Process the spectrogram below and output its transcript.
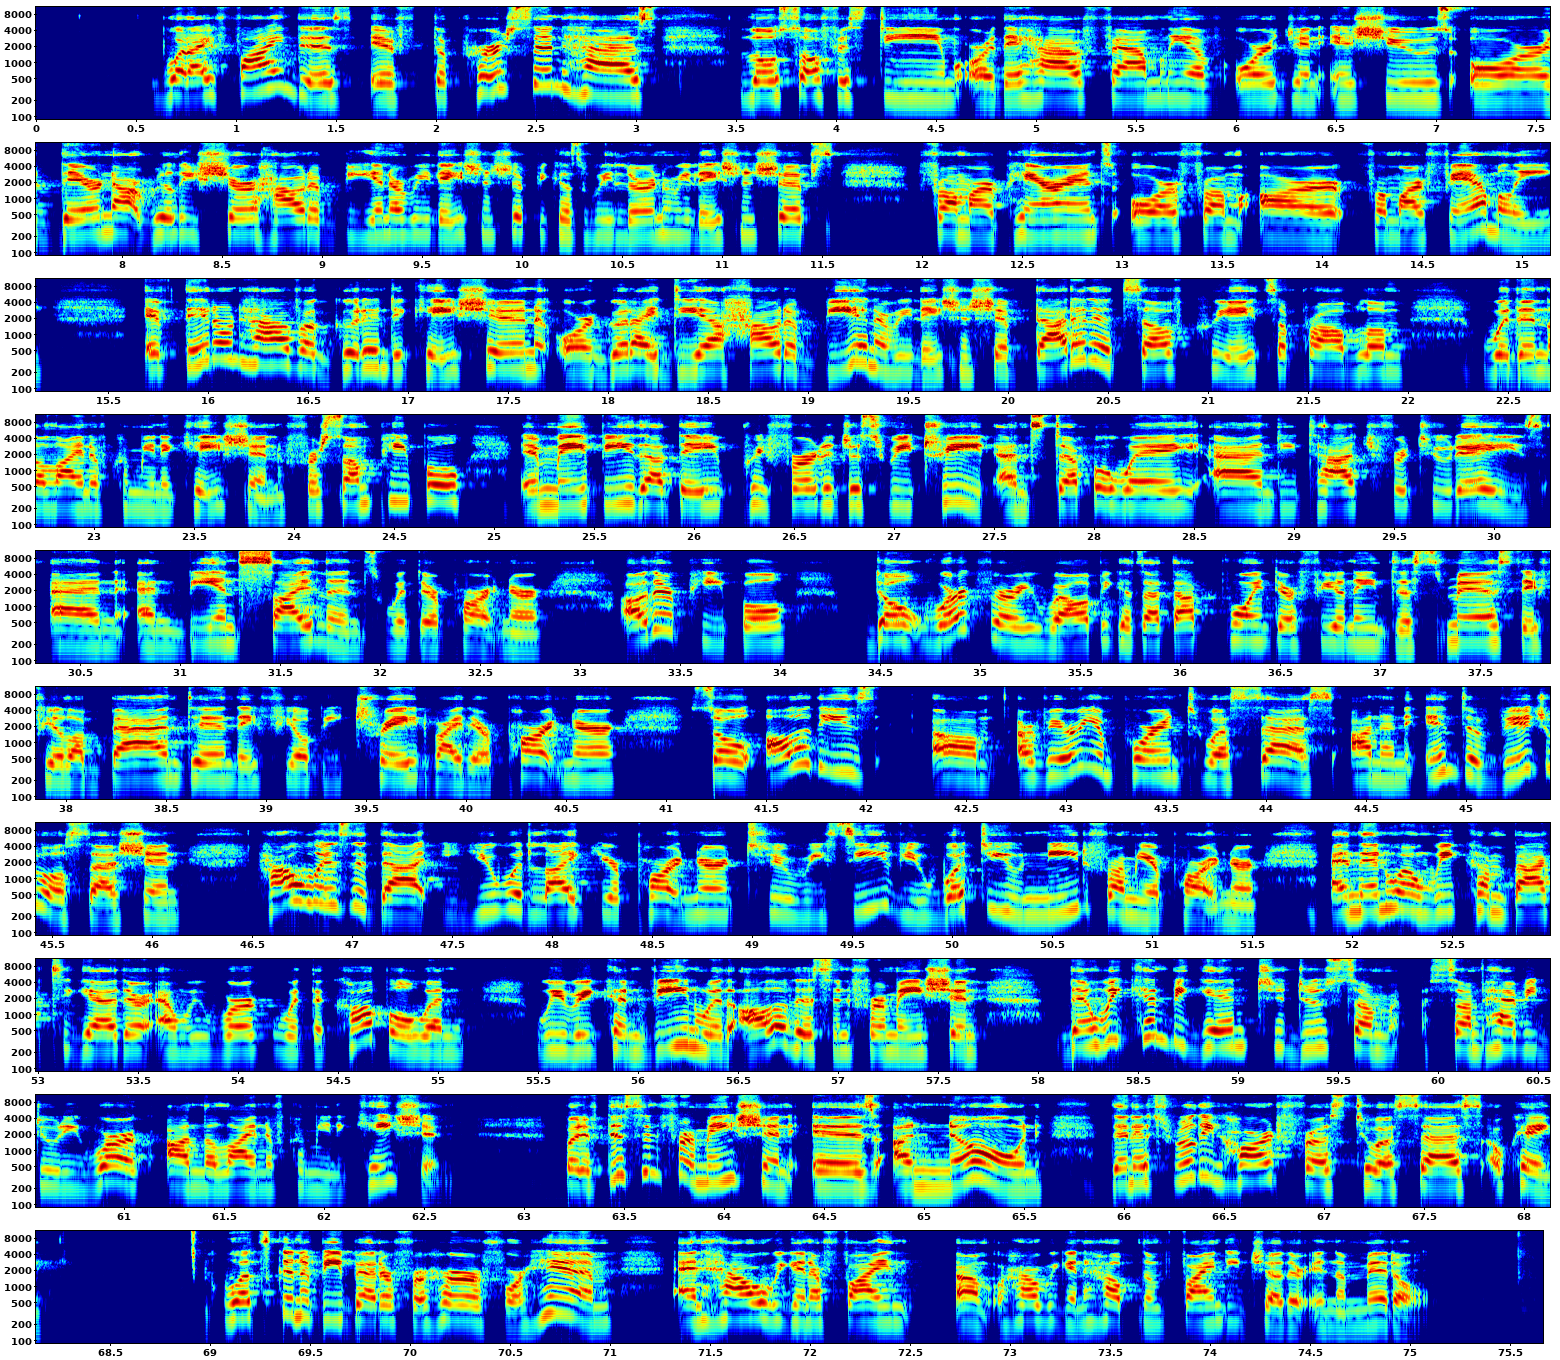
what I find is if the person has low self esteem or they have family of origin issues or they're not really sure how to be in a relationship because we learn relationships from our parents or from our from our family if they don't have a good indication or a good idea how to be in a relationship, that in itself creates a problem within the line of communication. For some people, it may be that they prefer to just retreat and step away and detach for two days and, and be in silence with their partner. Other people don't work very well because at that point they're feeling dismissed, they feel abandoned, they feel betrayed by their partner. So, all of these um, are very important to assess on an individual session. How is it that you would like your partner to receive you? What do you need from your partner? And then when we come back together and we work with the couple, when we reconvene with all of this information, then we can begin to do some, some heavy duty work on the line of communication. But if this information is unknown, then it's really hard for us to assess okay, what's going to be better for her or for him and how are we going to find um, how are we going to help them find each other in the middle?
